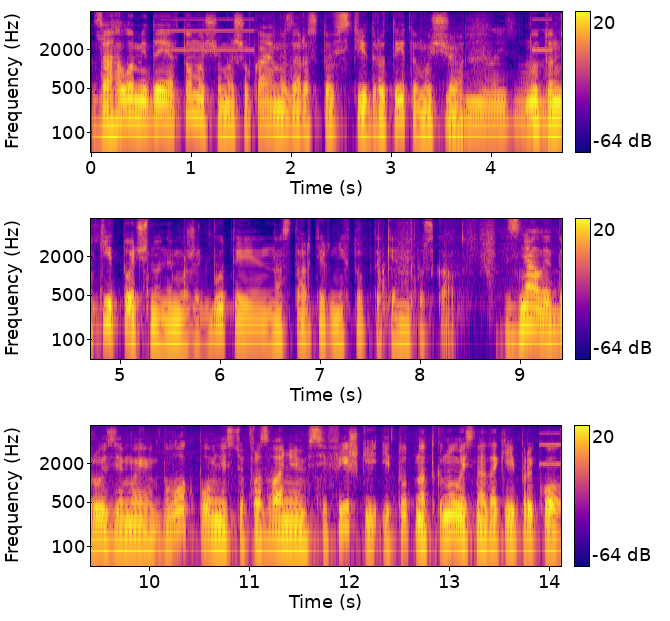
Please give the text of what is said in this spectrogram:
Загалом ідея в тому, що ми шукаємо зараз товсті дроти, тому що Білий ну, тонкі точно не можуть бути. На стартер ніхто б таке не пускав. Зняли, друзі, ми блок, повністю прозванюємо всі фішки, і тут наткнулись на такий прикол.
